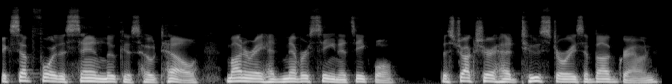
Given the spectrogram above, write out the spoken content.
Except for the San Lucas Hotel, Monterey had never seen its equal. The structure had two stories above ground.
